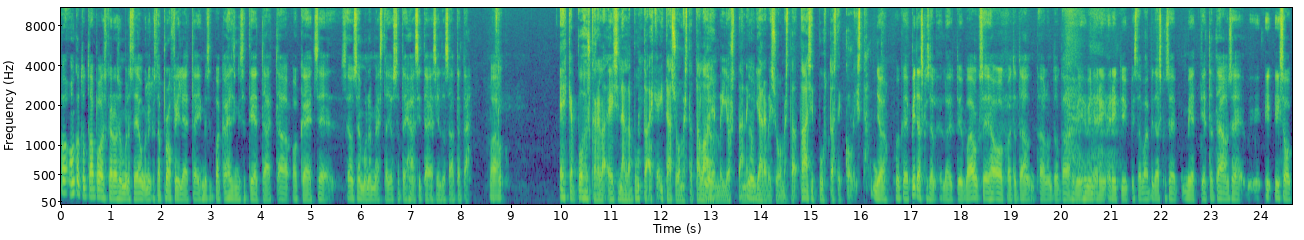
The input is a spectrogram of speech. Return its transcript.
Onko tuota pohjois sun mielestä jonkunnäköistä profiilia, että ihmiset vaikka Helsingissä tietää, että okei, okay, että se, se on semmoinen mesta, jossa tehdään sitä ja siltä saa tätä? Vai ehkä pohjois ei sinällään, puhutaan ehkä Itä-Suomesta tai laajemmin Joo. jostain niin kuin Järvi-Suomesta tai sitten puhtaasti kolista. Joo, okei. Okay. Pitäisikö se löytyä vai onko se ihan ok, että tämä on, täällä on tuota hyvin, hyvin eri, erityyppistä vai pitäisikö se miettiä, että tämä on se iso,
